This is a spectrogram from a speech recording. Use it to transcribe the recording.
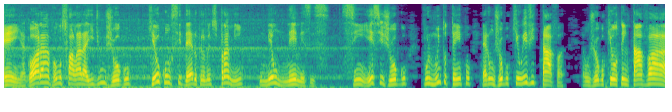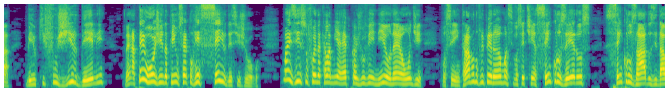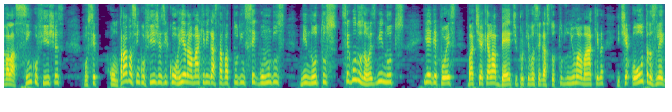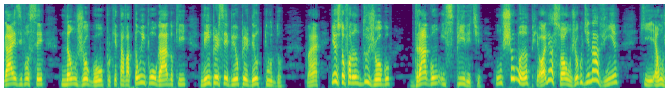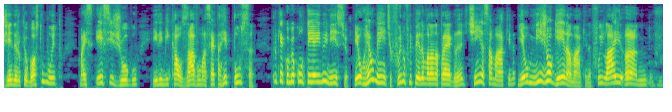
Bem, agora vamos falar aí de um jogo que eu considero, pelo menos para mim, o meu nêmesis. Sim, esse jogo, por muito tempo, era um jogo que eu evitava. É um jogo que eu tentava meio que fugir dele. Né? Até hoje ainda tenho um certo receio desse jogo. Mas isso foi naquela minha época juvenil, né? Onde você entrava no fliperama, se você tinha 100 cruzeiros, 100 cruzados e dava lá 5 fichas, você comprava 5 fichas e corria na máquina e gastava tudo em segundos, minutos, segundos não, mas minutos. E aí depois batia aquela bad porque você gastou tudo em uma máquina e tinha outras legais e você não jogou porque estava tão empolgado que nem percebeu, perdeu tudo. Né? E eu estou falando do jogo Dragon Spirit, um shumamp. Olha só, um jogo de navinha, que é um gênero que eu gosto muito, mas esse jogo ele me causava uma certa repulsa. Porque, como eu contei aí no início, eu realmente fui no fliperama lá na Praia Grande, tinha essa máquina, e eu me joguei na máquina. Fui lá e uh,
